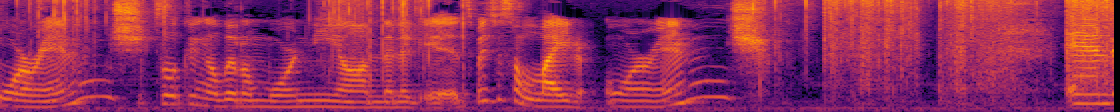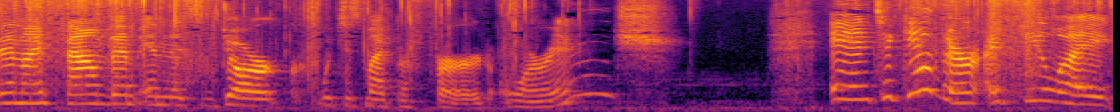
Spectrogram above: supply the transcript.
orange. It's looking a little more neon than it is, but just a light orange. And then I found them in this dark, which is my preferred orange. And together, I feel like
